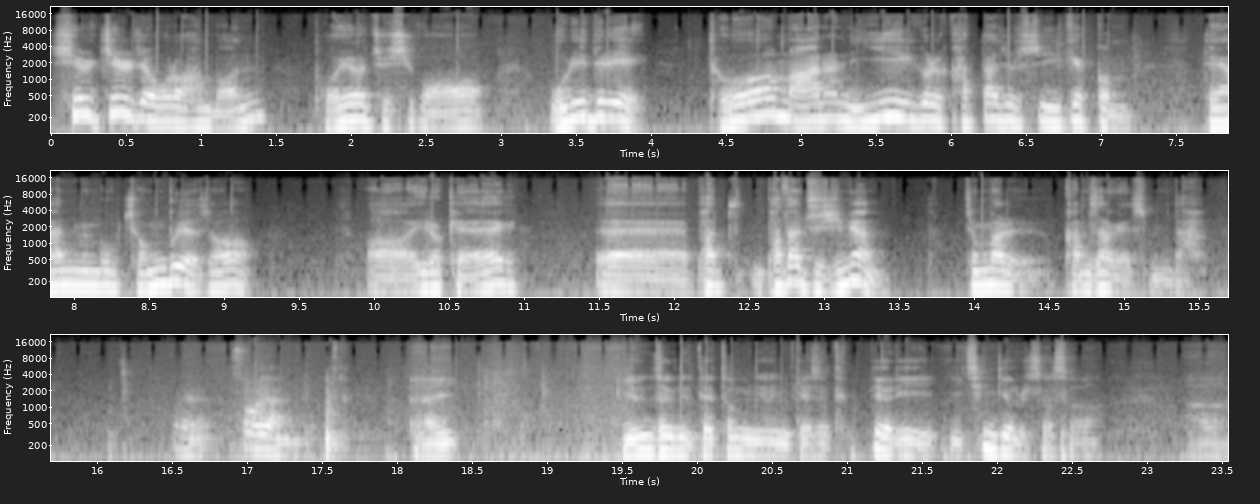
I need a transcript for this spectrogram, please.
실질적으로 한번 보여주시고 우리들이 더 많은 이익을 갖다 줄 수 있게끔 대한민국 정부에서 어, 이렇게 에, 받, 받아주시면 정말 감사하겠습니다. 우리 소장님. 어, 윤석열 대통령께서 특별히 이 신경을 써서 어,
